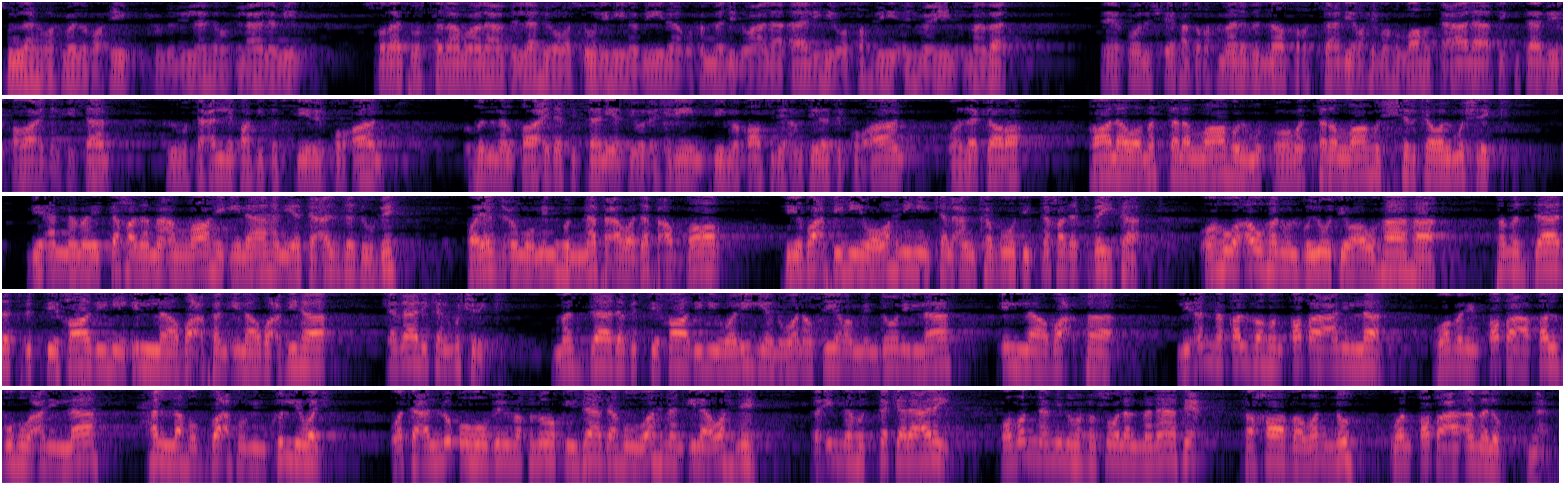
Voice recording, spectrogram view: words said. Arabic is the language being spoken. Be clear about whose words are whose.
Speaker 1: بسم الله الرحمن الرحيم. الحمد لله رب العالمين. الصلاة والسلام على عبد الله ورسوله نبينا محمد وعلى آله وصحبه أجمعين. أما بعد فيقول الشيخ عبد الرحمن بن ناصر السعدي رحمه الله تعالى في كتابه القواعد الحسان المتعلقة بتفسير القرآن ضمن القاعدة الثانية والعشرين في مقاصد أمثلة القرآن وذكر قال ومثل الله ومثل الله الشرك والمشرك بأن من اتخذ مع الله إلها يتعزز به ويزعم منه النفع ودفع الضرر في ضعفه ووهنه كالعنكبوت اتخذت بيتا وهو أوهن البيوت وأوهاها فما ازدادت باتخاذه إلا ضعفا إلى ضعفها كذلك المشرك ما ازداد باتخاذه وليا ونصيرا من دون الله إلا ضعفا لأن قلبه انقطع عن الله ومن انقطع قلبه عن الله حله الضعف من كل وجه وتعلقه بالمخلوق زاده وهنا إلى وهنه فإنه اتكل عليه وظن منه حصول المنافع فخاب ظنه وانقطع أمله.
Speaker 2: نعم.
